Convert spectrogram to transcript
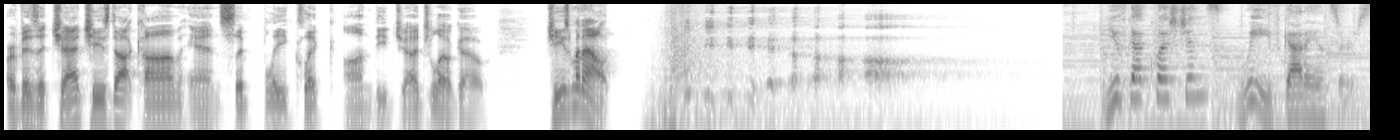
or visit chadcheese.com and simply click on the judge logo. Cheeseman out. You've got questions, we've got answers.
